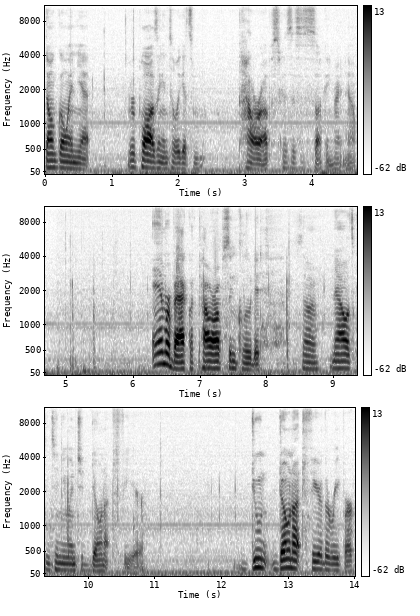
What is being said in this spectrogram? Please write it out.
Don't go in yet. We're pausing until we get some power-ups, because this is sucking right now. And we're back with power-ups included. So, now let's continue into Donut Fear. Do Donut Fear the Reaper.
